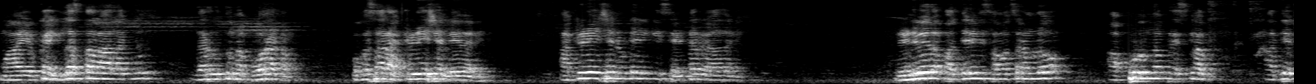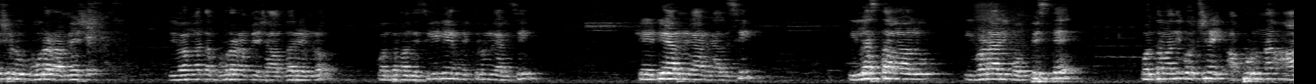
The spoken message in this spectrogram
మా యొక్క ఇళ్ళ స్థలాలకు జరుగుతున్న పోరాటం ఒకసారి అక్రిడేషన్ లేదని. అక్రిడేషన్ ఉంటే నీకు ఈ సెంటర్ కాదని. రెండు వేల పద్దెనిమిది సంవత్సరంలో అప్పుడున్న ప్రెస్ క్లబ్ అధ్యక్షుడు బూర రమేష్ దివంగత బూర రమేష్ ఆధ్వర్యంలో కొంతమంది సీనియర్ మిత్రులు కలిసి కేటీఆర్ గారు కలిసి ఇళ్ళ స్థలాలు ఇవ్వడానికి ఒప్పిస్తే కొంతమందికి వచ్చినాయి. అప్పుడున్న ఆ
